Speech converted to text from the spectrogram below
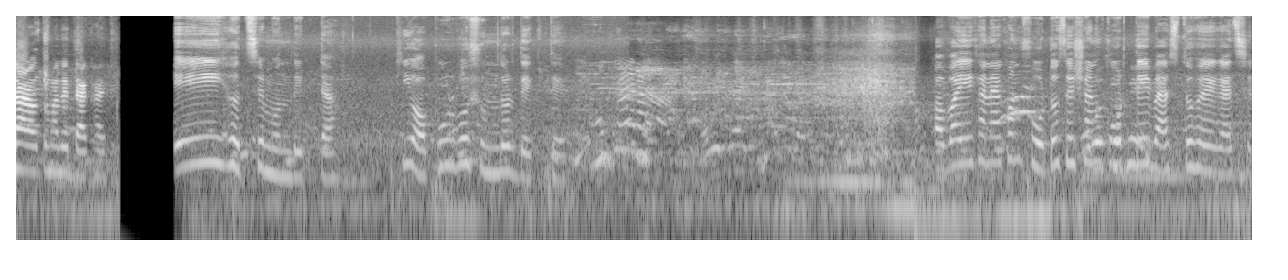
দাঁড়াও তোমাদের দেখায়। এই হচ্ছে মন্দিরটা। কি অপূর্ব সুন্দর দেখতে। সবাই এখানে এখন ফটো সেশন করতেই ব্যস্ত হয়ে গেছে।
